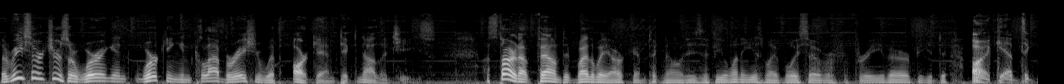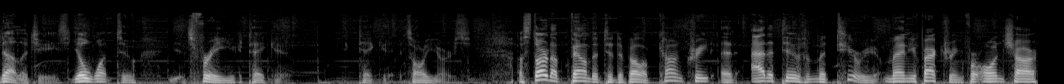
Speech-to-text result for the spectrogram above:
The researchers are working in, working in collaboration with RCAM Technologies startup founded, by the way, RCAM Technologies. If you want to use my voiceover for free there, if you could do RCAM Technologies, you'll want to. It's free. You can take it. Take it. It's all yours. A startup founded to develop concrete and additive material manufacturing for onshore,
